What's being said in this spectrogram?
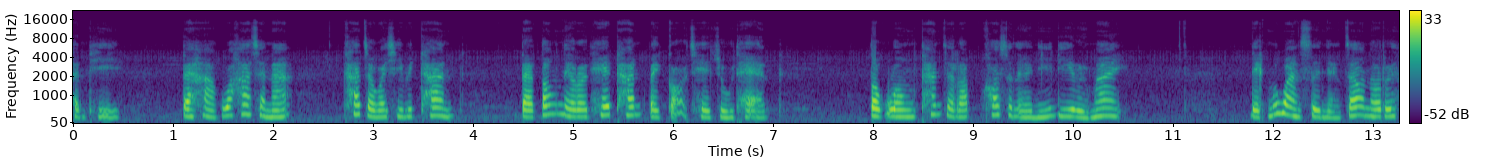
ทันที แต่หากว่าข้าชนะ ข้าจะไว้ชีวิตท่าน แต่ต้องเนรเทศท่านไปเกาะเชจูแทน ตกลงท่านจะรับข้อเสนอนี้ดีหรือไม่ เด็กเมื่อวานซืนอย่างเจ้านะหรือ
